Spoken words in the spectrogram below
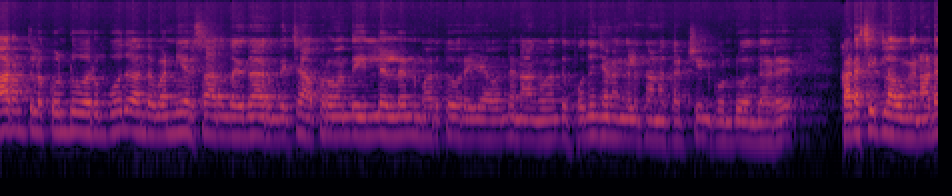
ஆரம்பத்தில் கொண்டு வரும்போது அந்த ஒன் இயர் சார்ந்த இதாக இருந்துச்சு. அப்புறம் வந்து இல்லை இல்லைன்னு மருத்துவர் ஐயா வந்து நாங்கள் வந்து பொதுஜனங்களுக்கான கட்சின்னு கொண்டு வந்தார். கடைசியில் அவங்க நட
